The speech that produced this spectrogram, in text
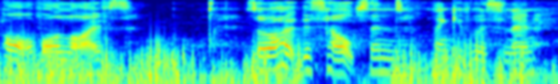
part of our lives. So I hope this helps and thank you for listening.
